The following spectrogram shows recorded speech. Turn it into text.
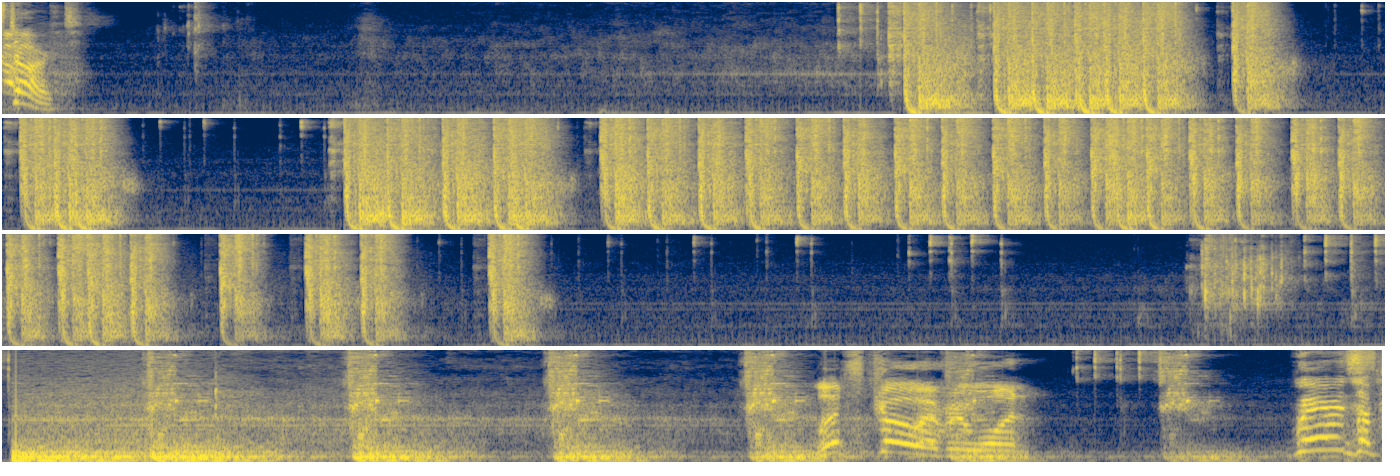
Start! Let's go, everyone! Where's the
